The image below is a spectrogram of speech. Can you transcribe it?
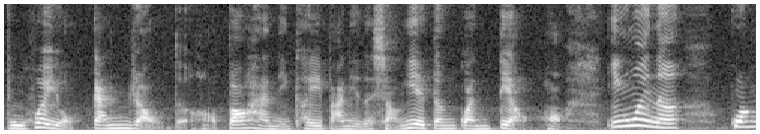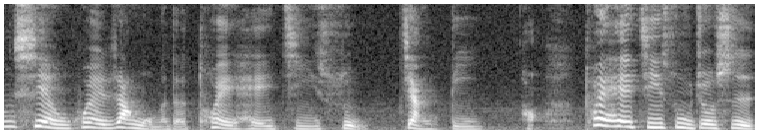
不会有干扰的哈。包含你可以把你的小夜灯关掉哈，因为呢，光线会让我们的褪黑激素降低。好，褪黑激素就是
